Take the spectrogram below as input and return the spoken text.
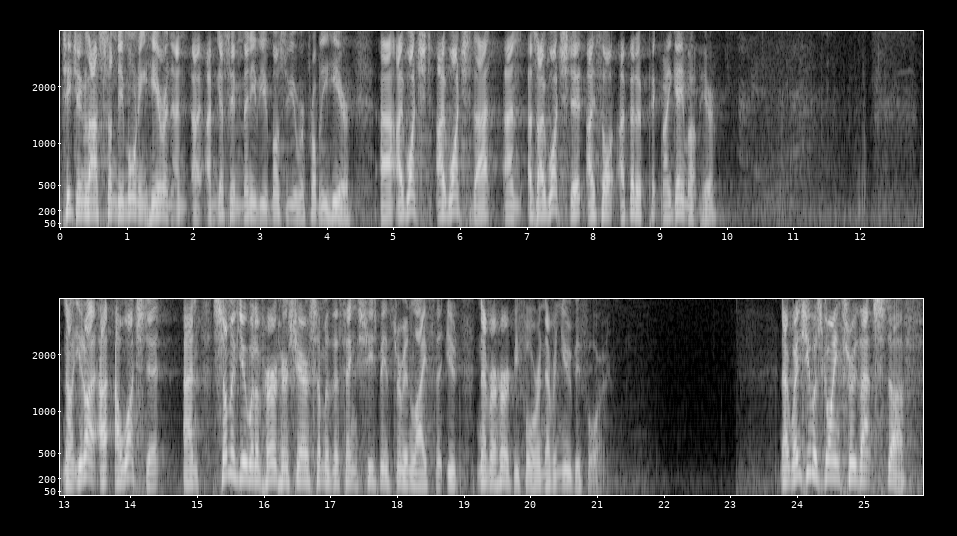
teaching last Sunday morning here, and, and I'm guessing many of you, most of you were probably here. Uh, I, watched, I watched that, and as I watched it, I thought I better pick my game up here. Now, you know, I, I watched it, and some of you would have heard her share some of the things she's been through in life that you'd never heard before and never knew before. Now, when she was going through that stuff,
